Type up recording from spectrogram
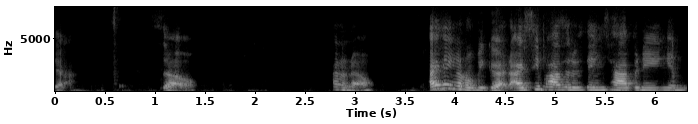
Yeah. So I don't know. I think it'll be good. I see positive things happening and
